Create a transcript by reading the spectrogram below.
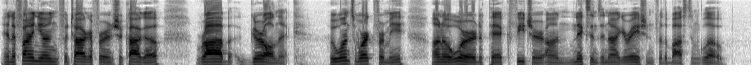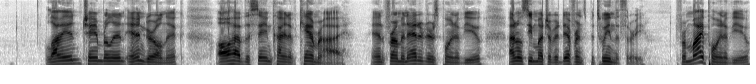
and a fine young photographer in Chicago, Rob Guralnick, who once worked for me on a word pick feature on Nixon's inauguration for the Boston Globe. Lyon, Chamberlain, and Guralnick all have the same kind of camera eye, and from an editor's point of view, I don't see much of a difference between the three. From my point of view,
